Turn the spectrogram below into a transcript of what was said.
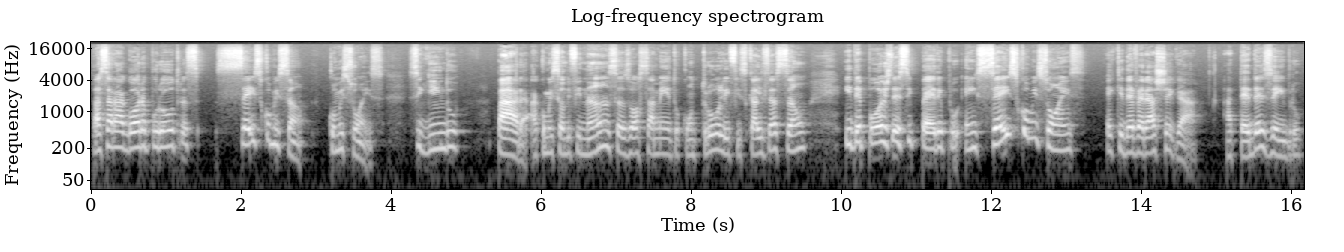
passará agora por outras seis comissão, comissões, seguindo para a Comissão de Finanças, Orçamento, Controle e Fiscalização, e depois desse périplo em seis comissões é que deverá chegar, até dezembro,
